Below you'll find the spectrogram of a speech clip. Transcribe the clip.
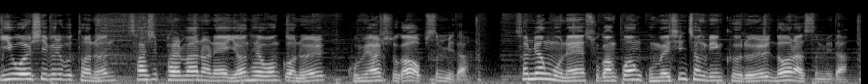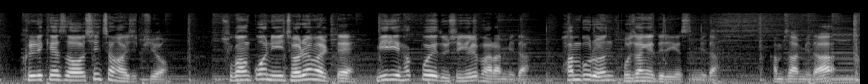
2월 10일부터는 48만원의 연회원권을 구매할 수가 없습니다. 설명문에 수강권 구매 신청 링크를 넣어놨습니다. 클릭해서 신청하십시오. 수강권이 저렴할 때 미리 확보해 두시길 바랍니다. 환불은 보장해 드리겠습니다. 감사합니다.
